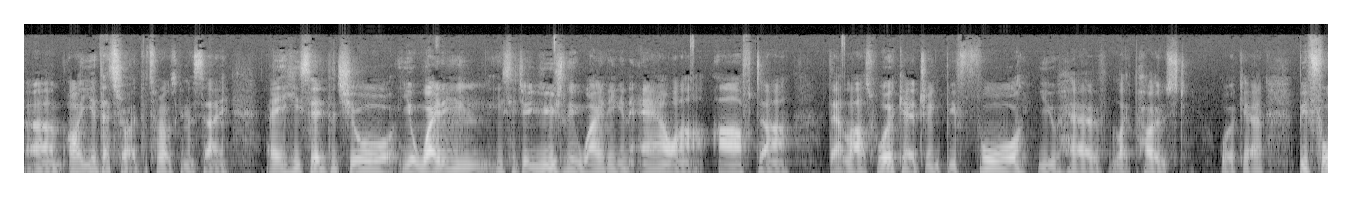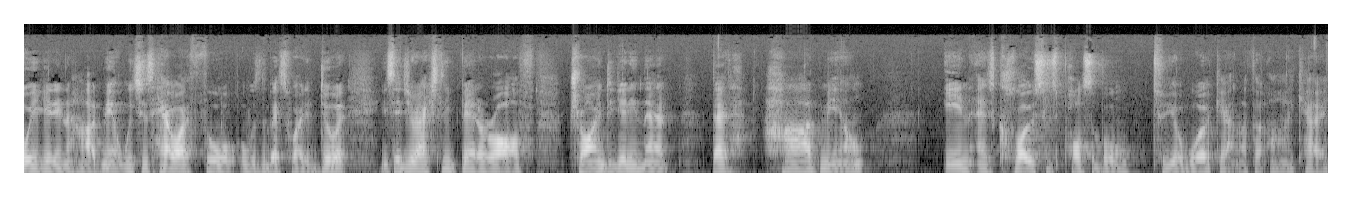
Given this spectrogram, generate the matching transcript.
Um, oh yeah, that's right. That's what I was going to say. Uh, he said that you're you're waiting. He said you're usually waiting an hour after that last workout drink before you have like post workout before you get in a hard meal, which is how I thought was the best way to do it. He said you're actually better off trying to get in that that hard meal in as close as possible to your workout. And I thought, oh, okay.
